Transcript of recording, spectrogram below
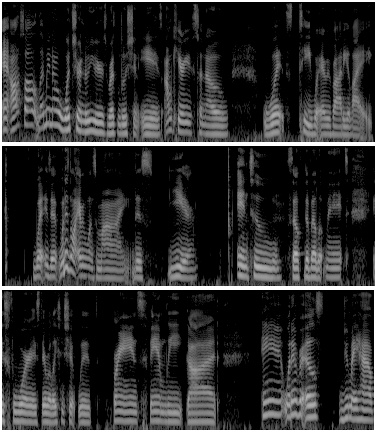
and also let me know what your New Year's resolution is. I'm curious to know what's tea with everybody like what is it what is on everyone's mind this year into self-development as far as their relationship with friends family god and whatever else you may have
